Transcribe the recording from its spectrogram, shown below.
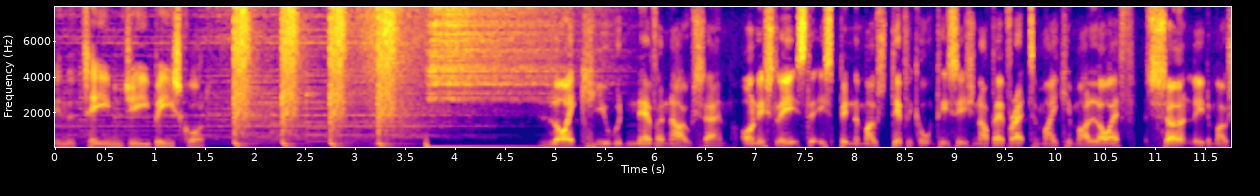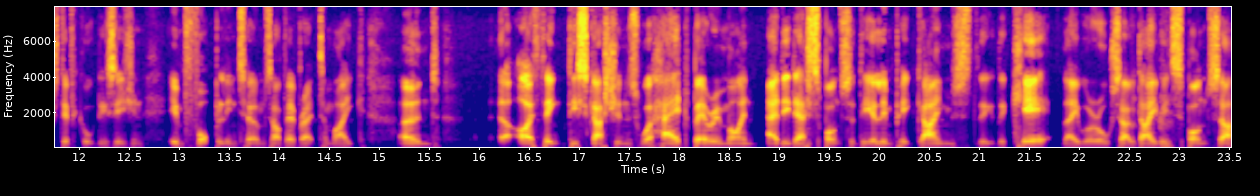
in the Team GB squad. Like you would never know, Sam. Honestly, it's it's been the most difficult decision I've ever had to make in my life. Certainly, the most difficult decision in footballing terms I've ever had to make. And uh, I think discussions were had. Bear in mind, Adidas sponsored the Olympic Games, the, the kit. They were also David's sponsor.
